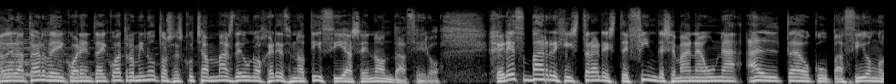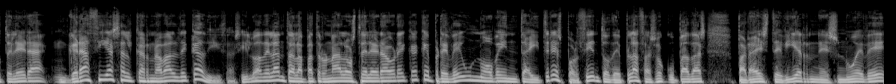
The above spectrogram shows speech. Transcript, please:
Una de la tarde y 44 minutos escuchan más de uno Jerez Noticias en Onda Cero. Jerez va a registrar este fin de semana una alta ocupación hotelera gracias al Carnaval de Cádiz. Así lo adelanta la patronal hostelera Oreca que prevé un 93% de plazas ocupadas para este viernes 9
